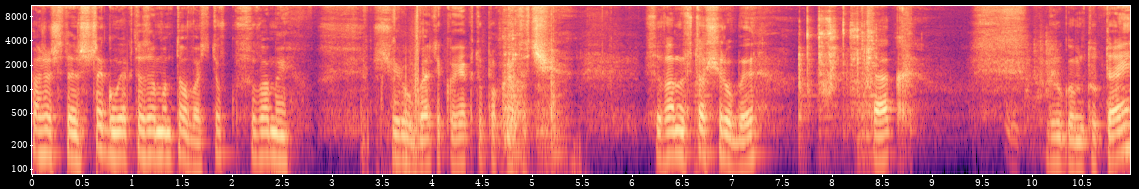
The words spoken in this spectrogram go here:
Pokażę ten szczegół, jak to zamontować. Tu wsuwamy śrubę, tylko jak tu pokazać. Wsuwamy w to śruby. Tak. Drugą tutaj.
